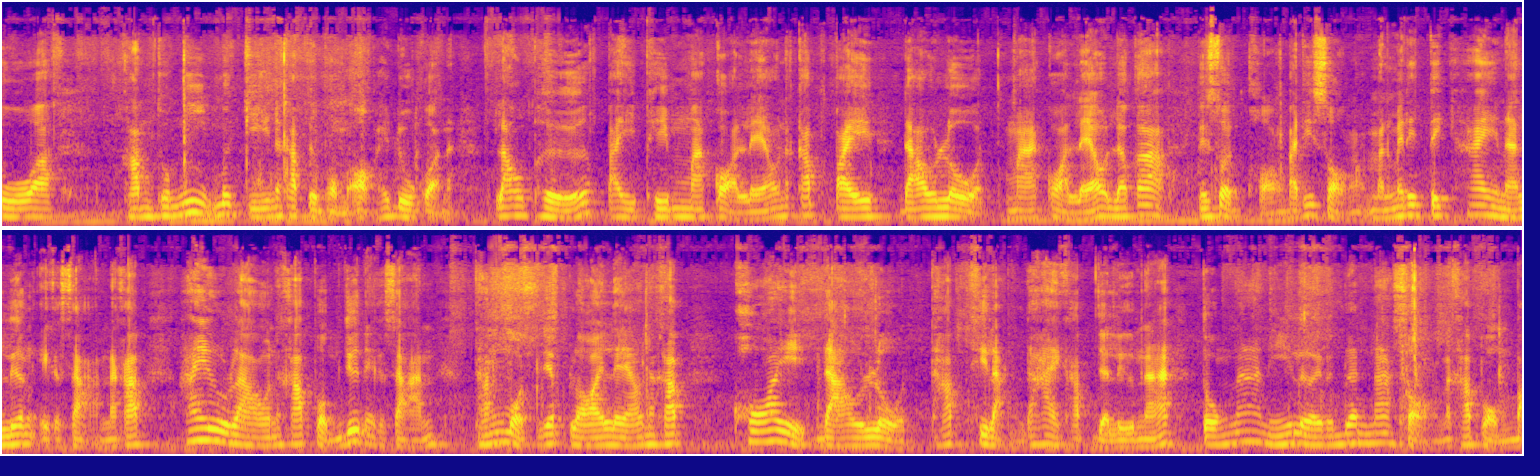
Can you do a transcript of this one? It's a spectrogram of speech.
ตัวคำทวงหนี้เมื่อกี้นะครับเดี๋ยวผมออกให้ดูก่อนนะเราเผลอไปพิมพ์มาก่อนแล้วนะครับ ไปดาวน์โหลดมาก่อนแล้ว แล้วก็ในส่วนของใบที่2อะมันไม่ได้ติ๊กให้นะเรื่องเอกสารนะครับ ให้เรานะครับผมยื่นเอกสารทั้งหมดเรียบร้อยแล้วนะครับ ค่อยดาวน์โหลดทับทีหลังได้ครับ อย่าลืมนะ ตรงหน้านี้เลยเป็นเบื้อนหน้า 2 นะครับ ผมใบ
